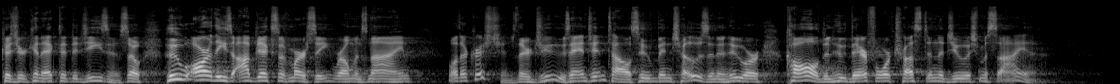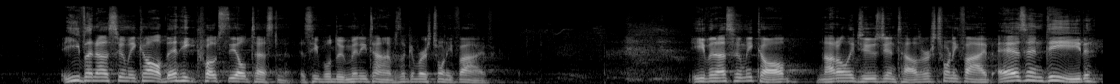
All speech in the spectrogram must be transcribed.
because you're connected to Jesus. So who are these objects of mercy? Romans 9. Well, they're Christians. They're Jews and Gentiles who've been chosen and who are called and who therefore trust in the Jewish Messiah. Even us whom he called. Then he quotes the Old Testament, as he will do many times. Look at verse 25. Even us whom he called, not only Jews, Gentiles. Verse 25. As indeed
